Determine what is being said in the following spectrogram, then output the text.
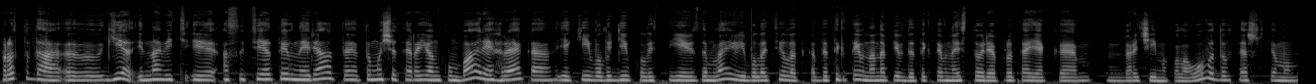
Просто да, е, є і навіть асоціативний ряд, е, тому що це район Кумбарі, Грека, який володів колись цією землею, і була ціла така детективна, напівдетективна історія про те, як, е, до речі, і Микола Оводов теж в цьому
